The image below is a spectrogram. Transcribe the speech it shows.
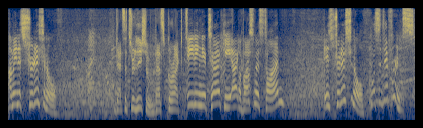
I mean, it's traditional. That's a tradition. That's correct. Eating a turkey at About- Christmas time is traditional. What's the difference?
